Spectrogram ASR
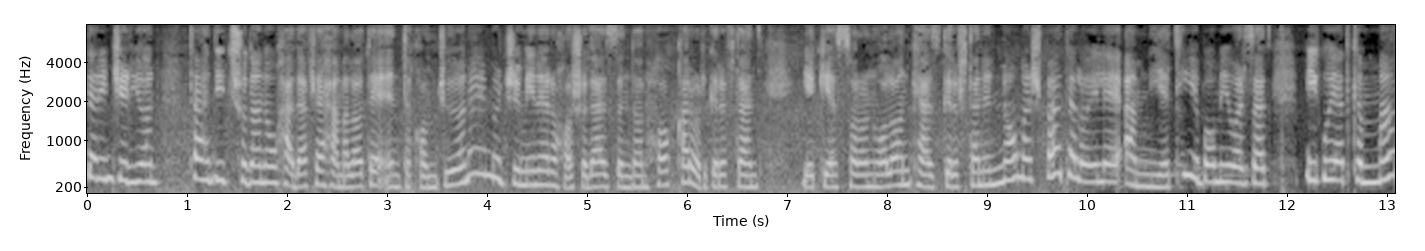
در این جریان تهدید شدن و هدف حملات انتقام جویانه مجرمین رها شده از زندان ها قرار گرفتند. یکی از سرانوالان که از گرفتن نامش به دلایل امنیتی با میورزد می‌گوید که من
